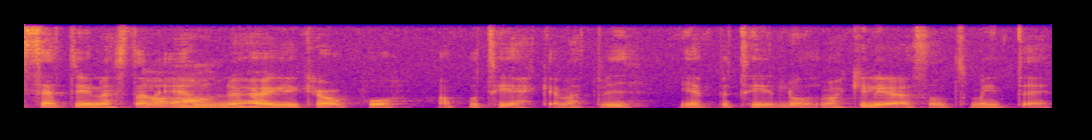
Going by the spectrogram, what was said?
sätter ju nästan Ja. ännu högre krav på apoteken att vi hjälper till och makulerar sånt som inte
